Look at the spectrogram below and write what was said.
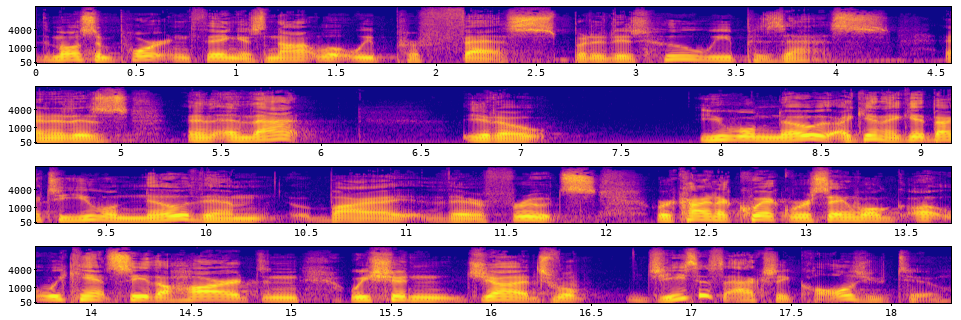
the most important thing is not what we profess, but it is who we possess. And it is, and, and that, you know, you will know, again, I get back to you will know them by their fruits. We're kind of quick. We're saying, well, uh, we can't see the heart and we shouldn't judge. Well, Jesus actually calls you to.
